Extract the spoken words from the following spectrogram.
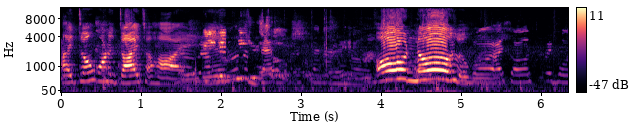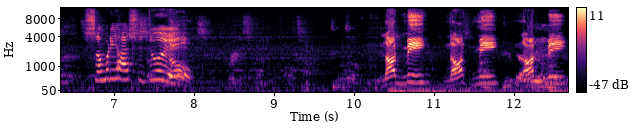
I don't want to die to hide. You're the best person I know. Oh no! Boy, I saw a scribble. Somebody has to do it. No! Not me! Not me! Not me!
